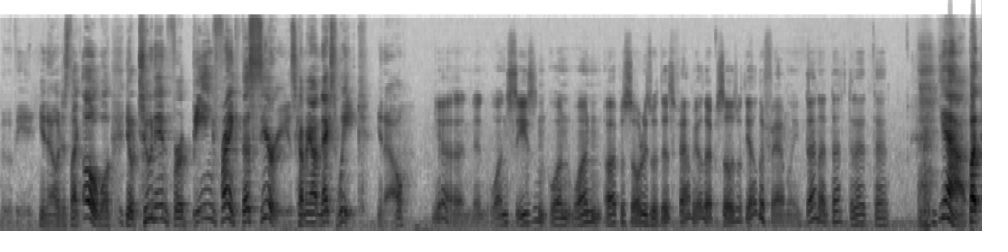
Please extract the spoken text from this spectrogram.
movie. You know, just like oh well, you know, tune in for Being Frank the series coming out next week. You know, Yeah, and, and one season, one one episode is with this family, other episode is with the other family. Dun, dun, dun. Yeah, but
